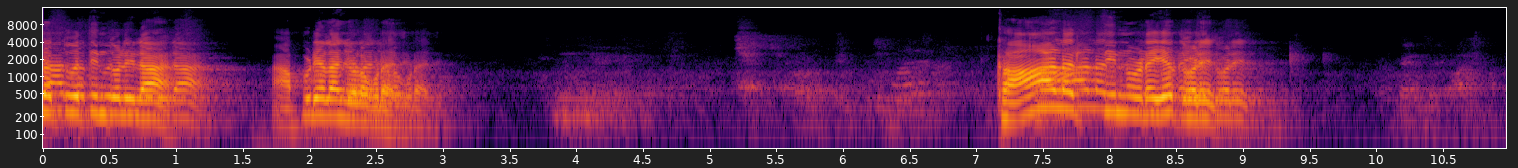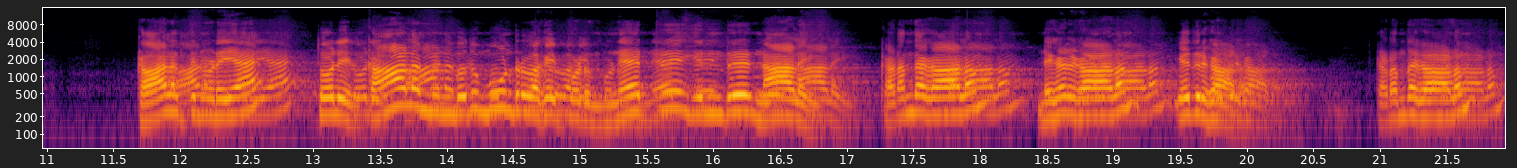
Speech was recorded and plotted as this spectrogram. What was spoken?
தத்துவத்தின் தொழிலா? அப்படியெல்லாம் சொல்லக்கூடாது. காலத்தினுடைய தொழில். காலத்தினுடைய தொழில். காலம் என்பது மூன்று வகைப்படும். நேற்று இன்று நாளை. கடந்த காலம் நிகழ்காலம் எதிர்காலம். கடந்த காலம்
